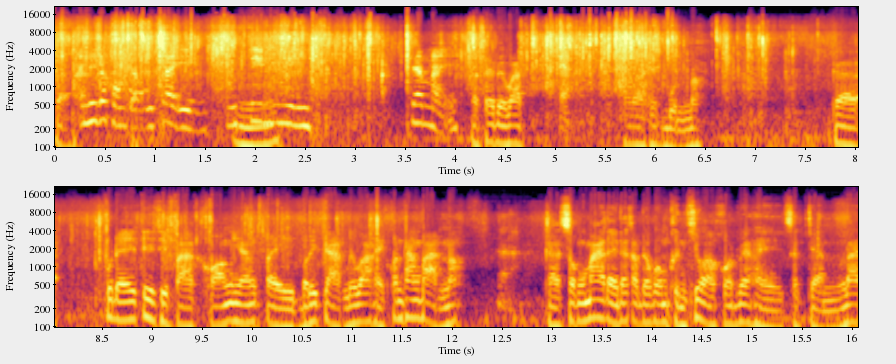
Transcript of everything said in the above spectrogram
จ้ะอันนี้เจ้าของจะเอาไปใส่เองมีติ้นมีเสื้อไหมเอาใช้ไปวัดเพราะ ว่าเฮ็ดบุญเนาะก็ผู้ใดที่สิฝากของอิหยังไปบริจาคหรือว่าให้คนทางบ้านเนาะจ้ะก็ส่งมาได้นะครับเดี๋ยวผมขึ้น QR code ไว้ให้สแกนไล่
